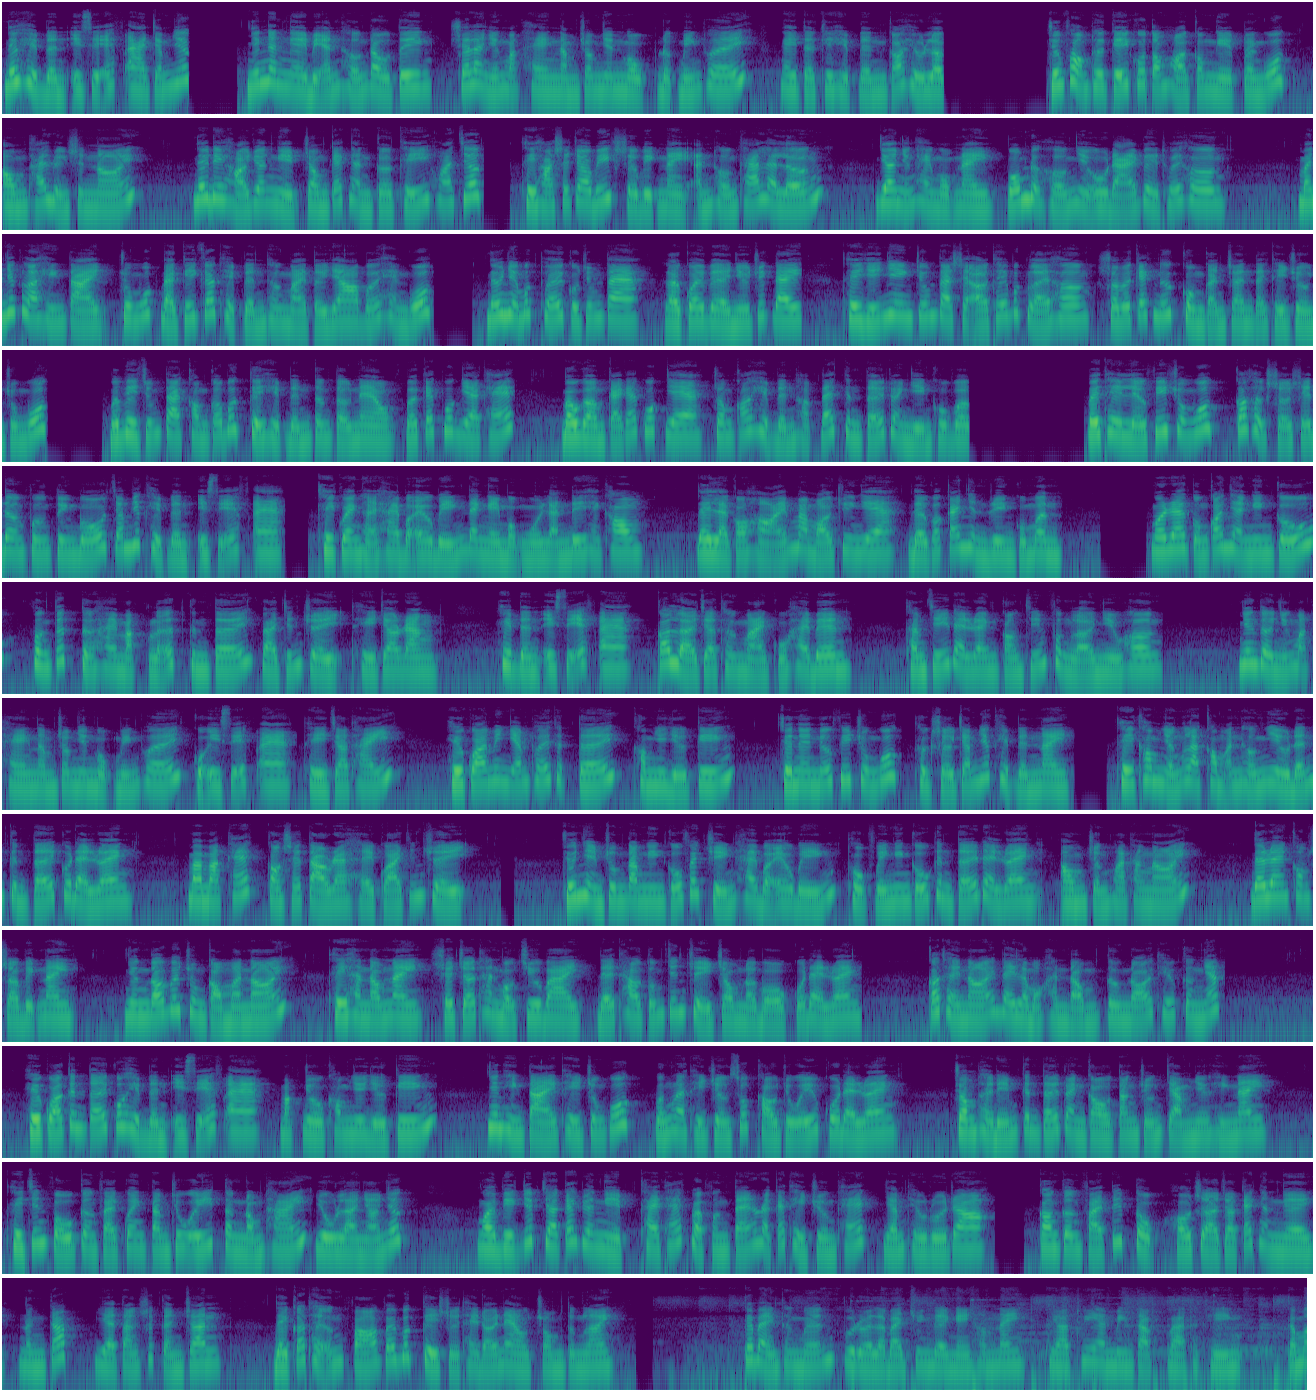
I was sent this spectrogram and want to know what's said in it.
nếu hiệp định ECFA chấm dứt, những ngành nghề bị ảnh hưởng đầu tiên sẽ là những mặt hàng nằm trong danh mục được miễn thuế ngay từ khi hiệp định có hiệu lực. Trưởng phòng thư ký của Tổng hội Công nghiệp Toàn quốc, ông Thái Luyện Sinh nói, nếu đi hỏi doanh nghiệp trong các ngành cơ khí, hóa chất, thì họ sẽ cho biết sự việc này ảnh hưởng khá là lớn, do những hàng mục này vốn được hưởng nhiều ưu đãi về thuế hơn. Mà nhất là hiện tại, Trung Quốc đã ký kết hiệp định thương mại tự do với Hàn Quốc, nếu như mức thuế của chúng ta lại quay về như trước đây, thì dĩ nhiên chúng ta sẽ ở thế bất lợi hơn so với các nước cùng cạnh tranh tại thị trường Trung Quốc. Bởi vì chúng ta không có bất kỳ hiệp định tương tự nào với các quốc gia khác, bao gồm cả các quốc gia trong khối hiệp định hợp tác kinh tế toàn diện khu vực. Vậy thì liệu phía Trung Quốc có thực sự sẽ đơn phương tuyên bố chấm dứt hiệp định ECFA khi quan hệ hai bờ eo biển đang ngày một nguội lạnh đi hay không? Đây là câu hỏi mà mỗi chuyên gia đều có cái nhìn riêng của mình. Ngoài ra cũng có nhà nghiên cứu phân tích từ hai mặt lợi ích kinh tế và chính trị thì cho rằng Hiệp định ECFA có lợi cho thương mại của hai bên, thậm chí Đài Loan còn chiếm phần lợi nhiều hơn. Nhưng từ những mặt hàng nằm trong danh mục miễn thuế của ECFA thì cho thấy hiệu quả miễn giảm thuế thực tế không như dự kiến. Cho nên nếu phía Trung Quốc thực sự chấm dứt hiệp định này, thì không những là không ảnh hưởng nhiều đến kinh tế của Đài Loan, mà mặt khác còn sẽ tạo ra hệ quả chính trị. Chủ nhiệm Trung tâm Nghiên cứu Phát triển Hai bờ eo biển thuộc Viện Nghiên cứu Kinh tế Đài Loan, ông Trần Hoa Thăng nói, Đài Loan không sợ việc này, nhưng đối với Trung Cộng mà nói, thì hành động này sẽ trở thành một chiêu bài để thao túng chính trị trong nội bộ của Đài Loan. Có thể nói đây là một hành động tương đối thiếu cân nhắc. Hiệu quả kinh tế của hiệp định ECFA mặc dù không như dự kiến, nhưng hiện tại thì Trung Quốc vẫn là thị trường xuất khẩu chủ yếu của Đài Loan. Trong thời điểm kinh tế toàn cầu tăng trưởng chậm như hiện nay, thì chính phủ cần phải quan tâm chú ý từng động thái dù là nhỏ nhất. Ngoài việc giúp cho các doanh nghiệp khai thác và phân tán ra các thị trường khác giảm thiểu rủi ro, còn cần phải tiếp tục hỗ trợ cho các ngành nghề nâng cấp, gia tăng sức cạnh tranh, để có thể ứng phó với bất kỳ sự thay đổi nào trong tương lai. Các bạn thân mến, vừa rồi là bài chuyên đề ngày hôm nay do Thúy Anh biên tập và thực hiện. Cảm ơn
